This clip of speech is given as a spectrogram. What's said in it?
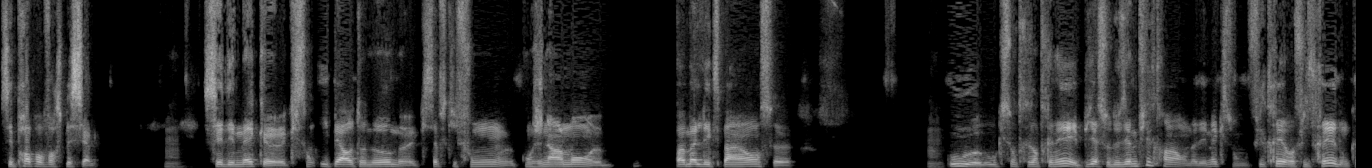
c'est propre aux forces spéciales. Hmm. C'est des mecs euh, qui sont hyper autonomes, euh, qui savent ce qu'ils font, qui ont généralement pas mal d'expérience hmm. ou, qui sont très entraînés. Et puis il y a ce deuxième filtre. Hein. On a des mecs qui sont filtrés, refiltrés. Donc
